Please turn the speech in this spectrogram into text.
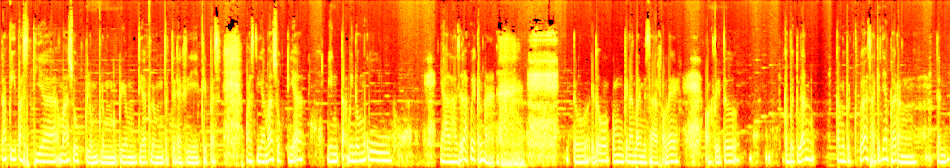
Tapi pas dia masuk belum belum belum dia belum terdeteksi tipes pas dia masuk dia minta minumku. Ya alhasil aku ya kena. Itu itu kemungkinan paling besar soalnya waktu itu kebetulan kami berdua sakitnya bareng. Dan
